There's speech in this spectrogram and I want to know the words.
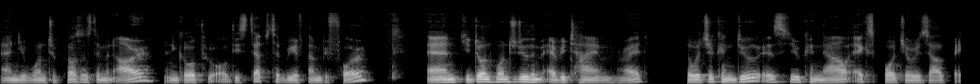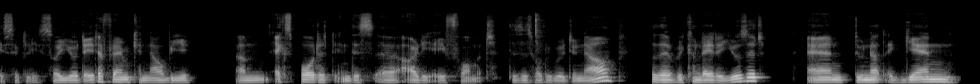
and you want to process them in R and go through all these steps that we have done before, and you don't want to do them every time, right? So what you can do is you can now export your result basically. So your data frame can now be um, exported in this uh, RDA format. This is what we will do now so that we can later use it and do not again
